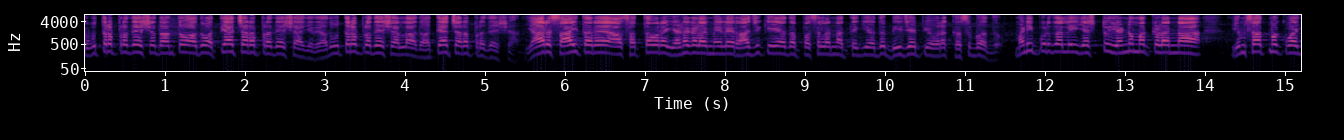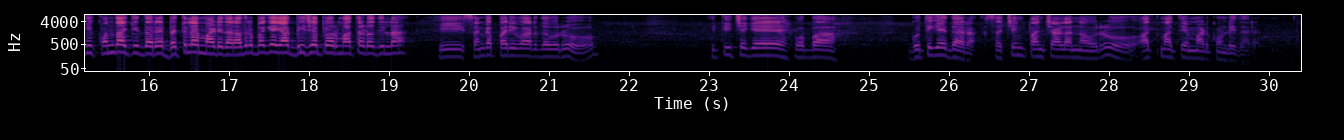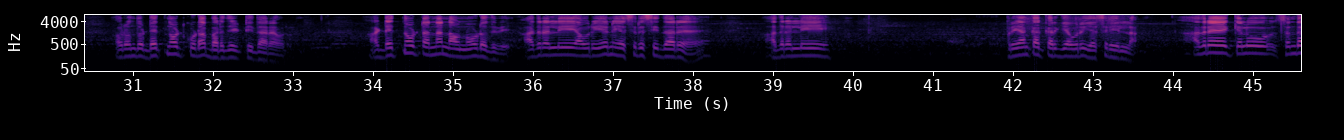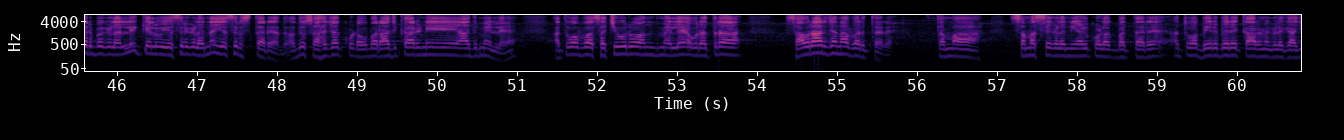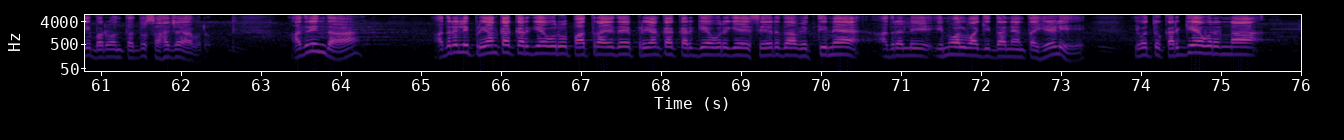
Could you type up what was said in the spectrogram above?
ಉತ್ತರ ಪ್ರದೇಶದ ಅಂತೂ ಅದು ಅತ್ಯಾಚಾರ ಪ್ರದೇಶ ಆಗಿದೆ. ಅದು ಉತ್ತರ ಪ್ರದೇಶ ಅಲ್ಲ, ಅದು ಅತ್ಯಾಚಾರ ಪ್ರದೇಶ. ಯಾರು ಸಾಯ್ತಾರೆ ಆ ಸತ್ತವರ ಎಣಗಳ ಮೇಲೆ ರಾಜಕೀಯದ ಫಸಲನ್ನು ತೆಗೆಯೋದು ಬಿ ಜೆ ಪಿಯವರ ಕಸಬದು ಮಣಿಪುರದಲ್ಲಿ ಎಷ್ಟು ಹೆಣ್ಣು ಮಕ್ಕಳನ್ನು ಹಿಂಸಾತ್ಮಕವಾಗಿ ಕೊಂದಾಕಿದ್ದಾರೆ, ಬೆತ್ತಲೆ ಮಾಡಿದ್ದಾರೆ, ಅದ್ರ ಬಗ್ಗೆ ಯಾಕೆ ಬಿ ಜೆ ಪಿಯವರು ಮಾತಾಡೋದಿಲ್ಲ? ಈ ಸಂಘ ಪರಿವಾರದವರು ಇತ್ತೀಚೆಗೆ ಒಬ್ಬ ಗುತ್ತಿಗೆದಾರ ಸಚಿನ್ ಪಾಂಚಾಳನ್ನವರು ಆತ್ಮಹತ್ಯೆ ಮಾಡಿಕೊಂಡಿದ್ದಾರೆ. ಅವರೊಂದು ಡೆತ್ ನೋಟ್ ಕೂಡ ಬರೆದಿಟ್ಟಿದ್ದಾರೆ ಅವರು. ಆ ಡೆತ್ ನೋಟನ್ನು ನಾವು ನೋಡಿದ್ವಿ. ಅದರಲ್ಲಿ ಅವರು ಏನು ಹೆಸರಿಸಿದ್ದಾರೆ? ಅದರಲ್ಲಿ ಪ್ರಿಯಾಂಕಾ ಖರ್ಗೆ ಅವರು ಹೆಸರು ಇಲ್ಲ. ಆದರೆ ಕೆಲವು ಸಂದರ್ಭಗಳಲ್ಲಿ ಕೆಲವು ಹೆಸರುಗಳನ್ನು ಹೆಸರಿಸ್ತಾರೆ ಅದು. ಅದು ಸಹಜ ಕೂಡ. ಒಬ್ಬ ರಾಜಕಾರಣಿ ಆದಮೇಲೆ ಅಥವಾ ಒಬ್ಬ ಸಚಿವರು ಅಂದಮೇಲೆ ಅವ್ರ ಹತ್ರ ಸಾವಿರಾರು ಜನ ಬರ್ತಾರೆ. ತಮ್ಮ ಸಮಸ್ಯೆಗಳನ್ನು ಹೇಳ್ಕೊಳ್ಳೋಕೆ ಬರ್ತಾರೆ ಅಥವಾ ಬೇರೆ ಬೇರೆ ಕಾರಣಗಳಿಗಾಗಿ ಬರುವಂಥದ್ದು ಸಹಜ ಅವರು. ಅದರಿಂದ ಅದರಲ್ಲಿ ಪ್ರಿಯಾಂಕಾ ಖರ್ಗೆ ಅವರು ಪಾತ್ರ ಇದೆ. ಪ್ರಿಯಾಂಕಾ ಖರ್ಗೆ ಅವರಿಗೆ ಸೇರಿದ ವ್ಯಕ್ತಿನೇ ಅದರಲ್ಲಿ ಇನ್ವಾಲ್ವ್ ಆಗಿದ್ದಾನೆ ಅಂತ ಹೇಳಿ ಇವತ್ತು ಖರ್ಗೆ ಅವರನ್ನು,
